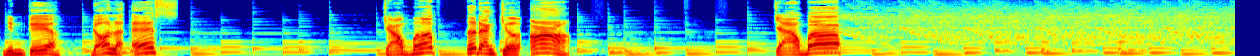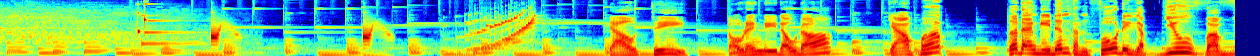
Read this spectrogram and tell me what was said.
Nhìn kìa, đó là S. Chào Bob. Tớ đang chờ R. Chào Bob. Chào T, cậu đang đi đâu đó? Chào Bob. Tớ đang đi đến thành phố để gặp U và V.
